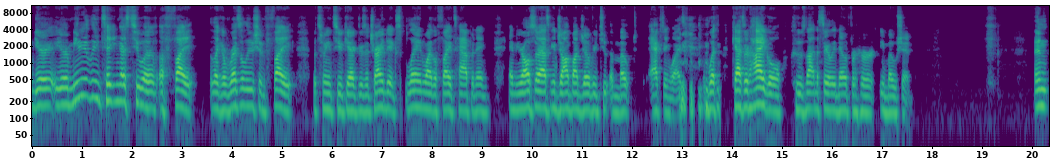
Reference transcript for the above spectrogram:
you're you're immediately taking us to a, a fight like a resolution fight between two characters and trying to explain why the fight's happening and you're also asking john bon jovi to emote acting wise with katherine heigl who's not necessarily known for her emotion And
